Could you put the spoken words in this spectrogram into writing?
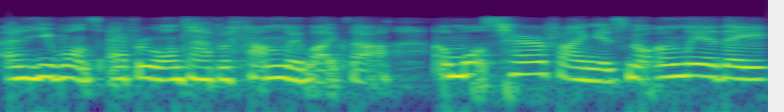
and he wants everyone to have a family like that. And what's terrifying is not only are they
